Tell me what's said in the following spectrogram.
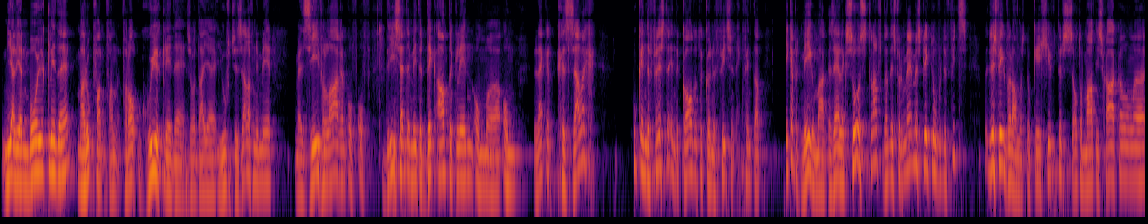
niet alleen mooie kledij, maar ook van, van vooral goede kledij. Zodat je, je hoeft jezelf niet meer met zeven lagen of, of drie centimeter dik aan te kleden om, uh, om lekker gezellig, ook in de friste, in de koude, te kunnen fietsen. Ik vind dat... Ik heb het meegemaakt. Dat is eigenlijk zo straf. Dat is voor mij... Men spreekt over de fiets. Er is veel veranderd. Oké, shifters, automatisch schakel, uh,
